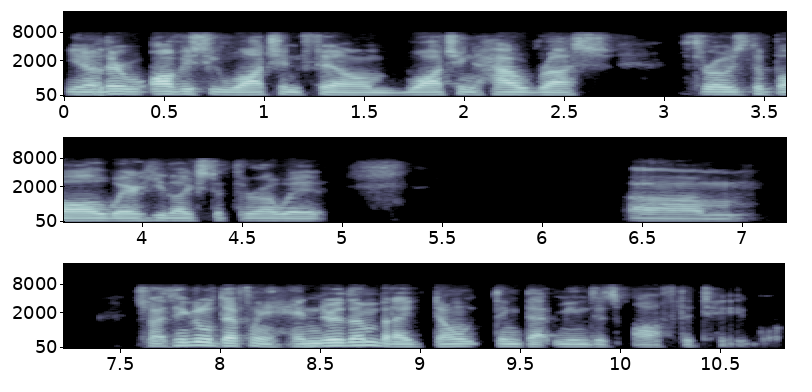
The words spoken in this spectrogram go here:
you know, they're obviously watching film, watching how Russ throws the ball, where he likes to throw it. Um, so I think it'll definitely hinder them, but I don't think that means it's off the table.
